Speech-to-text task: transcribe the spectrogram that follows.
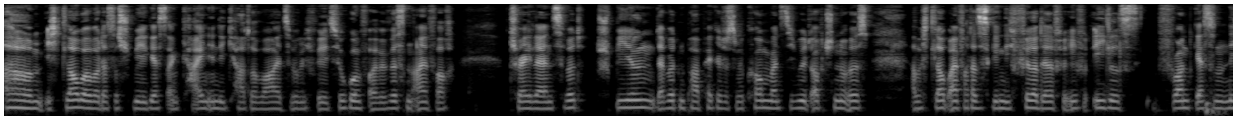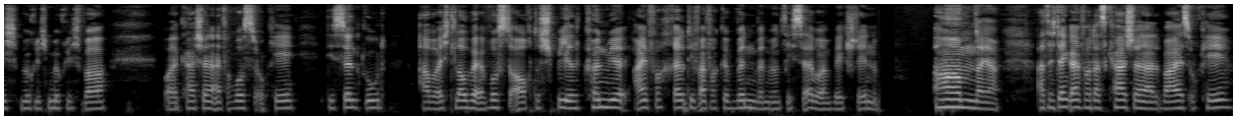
Ähm, ich glaube aber, dass das Spiel gestern kein Indikator war jetzt wirklich für die Zukunft, weil wir wissen einfach, Trey Lance wird spielen, der wird ein paar Packages bekommen, wenn es die Read Option nur ist. Aber ich glaube einfach, dass es gegen die Philadelphia Eagles Front gestern nicht wirklich möglich war, weil Kai Shannon einfach wusste, okay, die sind gut, aber ich glaube, er wusste auch, das Spiel können wir einfach relativ einfach gewinnen, wenn wir uns nicht selber im Weg stehen. Ähm, naja, also ich denke einfach, dass Kai Shannon halt weiß, okay,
